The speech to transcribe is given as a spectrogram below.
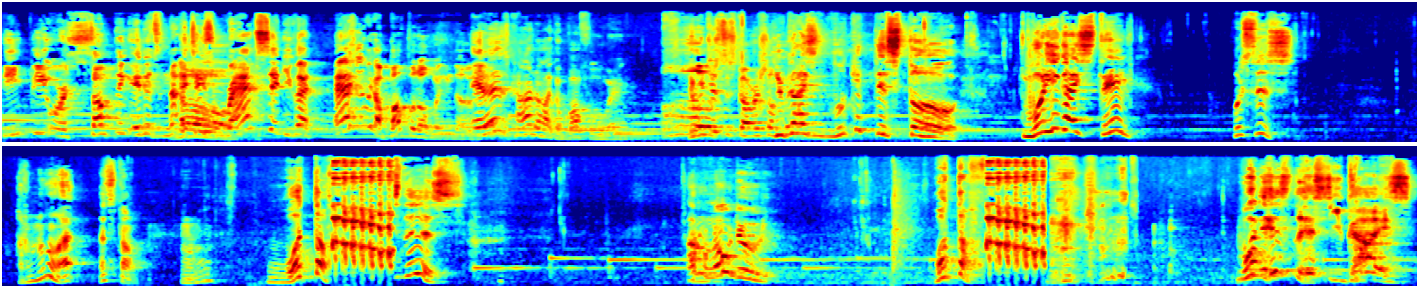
pee-pee or something. It is not. It tastes rancid. You guys, it actually like a buffalo wing though. It is kind of like a buffalo wing. Did we just discover something? You guys, look at this though. What do you guys think? What's this? I don't know. I, that's not. I don't know. What the f- is this? I don't know, dude. What the f- What is this, you guys?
